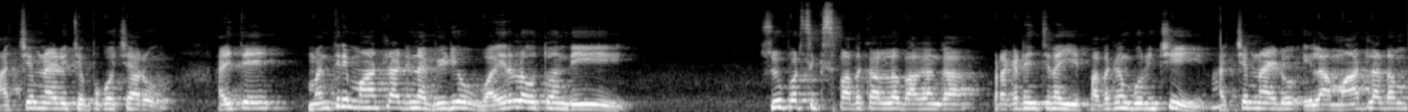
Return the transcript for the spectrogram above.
అచ్చెన్నాయుడు చెప్పుకొచ్చారు. అయితే మంత్రి మాట్లాడిన వీడియో వైరల్ అవుతోంది. సూపర్ సిక్స్ పథకాల్లో భాగంగా ప్రకటించిన ఈ పథకం గురించి అచ్చెన్నాయుడు ఇలా మాట్లాడడం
